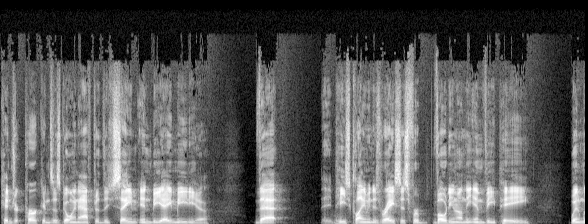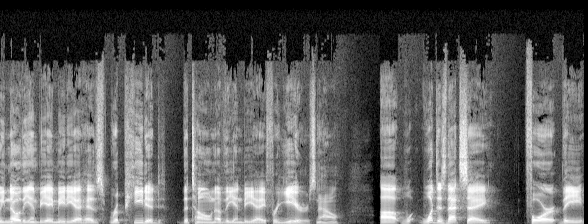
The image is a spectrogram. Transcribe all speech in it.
Kendrick Perkins is going after the same NBA media that he's claiming is racist for voting on the MVP. when we know the NBA media has repeated the tone of the NBA for years now. Uh, wh- what does that say for the?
